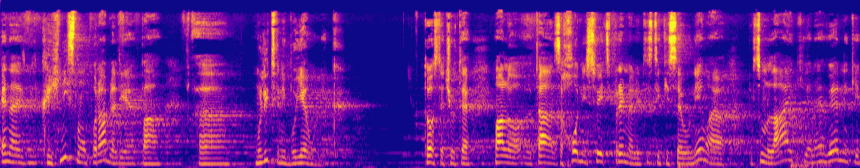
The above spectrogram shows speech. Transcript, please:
ena izmed ki jih nismo uporabljali, je pa uh, molitveni bojevnik. To ste, če ste malo ta zahodni svet spremljali, tisti, ki se vnemajo, predvsem lajki, ne, verniki,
